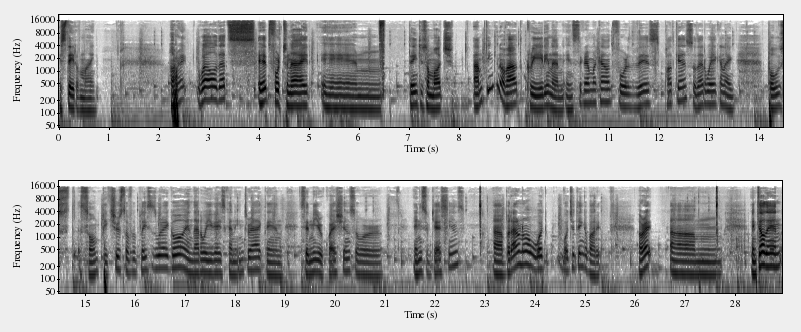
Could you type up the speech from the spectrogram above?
a state of mind. All right. Well, that's it for tonight. And thank you so much. I'm thinking about creating an Instagram account for this podcast so that way I can like post some pictures of the places where I go and that way you guys can interact and send me your questions or any suggestions. Uh, but I don't know what what you think about it. All right. Um, until then,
